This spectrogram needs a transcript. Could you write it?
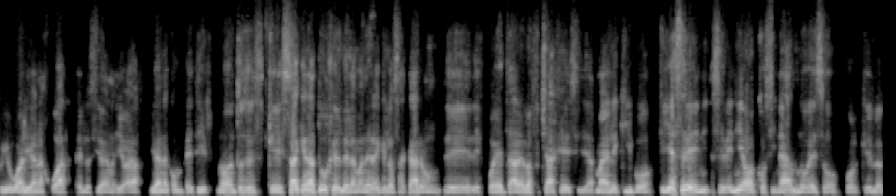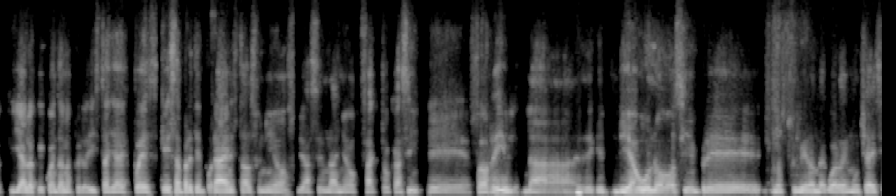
Igual iban a jugar, él los iban, iban a competir, ¿no? Entonces, que saquen a Tuchel de la manera que lo sacaron, después de traer los fichajes y de armar el equipo, que ya se, se venía cocinando eso, porque lo, ya lo que cuentan los periodistas ya después, que esa pretemporada en Estados Unidos, ya hace un año exacto casi, eh, fue horrible. Desde que día uno siempre no estuvieron de acuerdo en muchas decisiones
